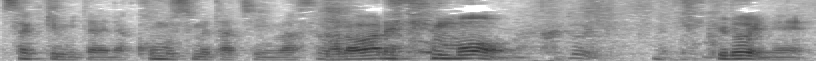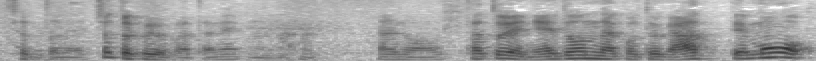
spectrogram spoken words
さっきみたいな小娘たちに笑われても黒いね。ちょっとねちょっと黒かったね。あのたとえねどんなことがあっても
